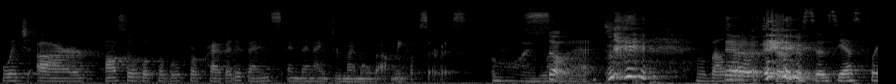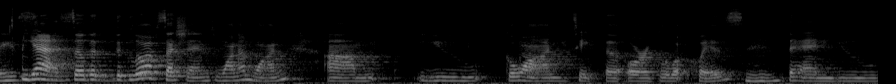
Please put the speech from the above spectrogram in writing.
which are also bookable for private events. And then I do my mobile makeup service. Oh, I so, love that. Mobile the, services, yes, please. Yeah, so the, the glow up sessions, one on one, you go on, you take the or glow up quiz, mm-hmm. then you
